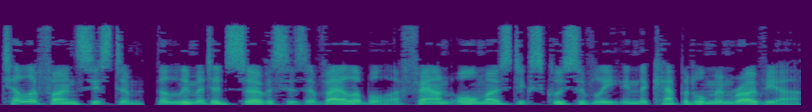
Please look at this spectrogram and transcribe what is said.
Telephone system – The limited services available are found almost exclusively in the capital Monrovia,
